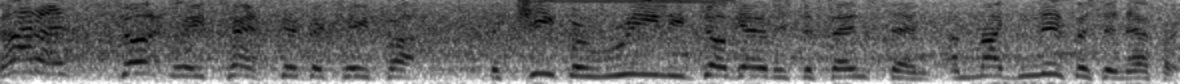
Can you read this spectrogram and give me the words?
That has certainly tested the keeper. The keeper really dug out his defence then. A magnificent effort.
